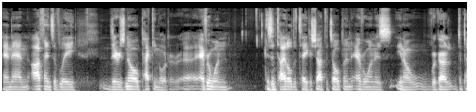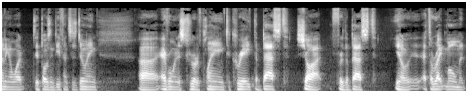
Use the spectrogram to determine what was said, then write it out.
and then offensively, there's no pecking order. Uh, everyone is entitled to take a shot that's open. Everyone is, you know, regard depending on what the opposing defense is doing uh, everyone is sort of playing to create the best shot for the best, you know, at the right moment,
